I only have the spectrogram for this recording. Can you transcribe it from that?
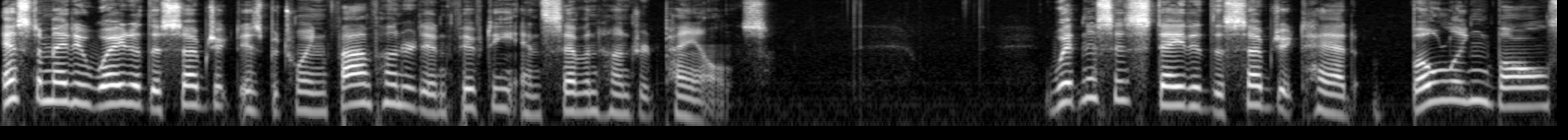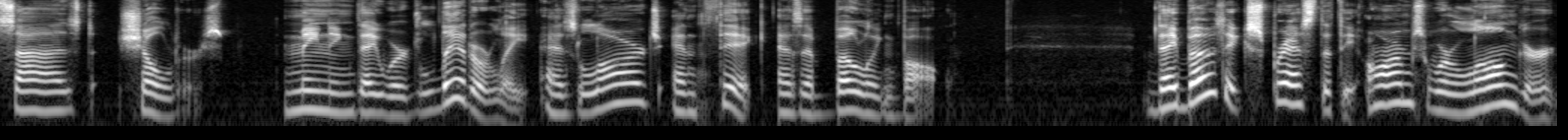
Estimated weight of the subject is between 550 and 700 pounds. Witnesses stated the subject had bowling ball sized shoulders, meaning they were literally as large and thick as a bowling ball. They both expressed that the arms were longer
